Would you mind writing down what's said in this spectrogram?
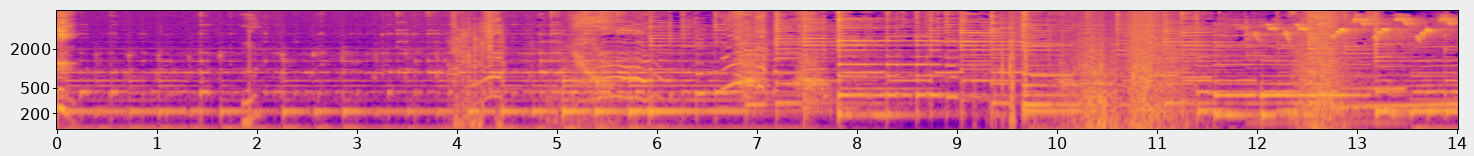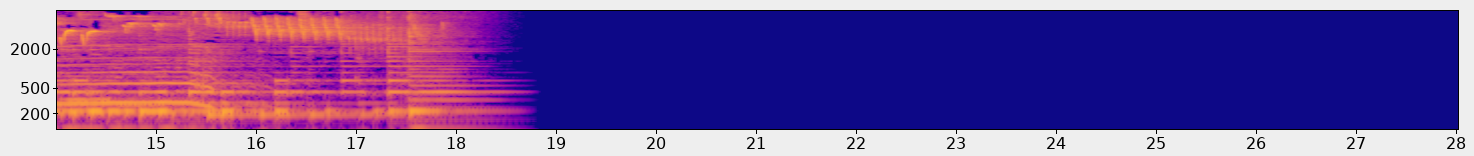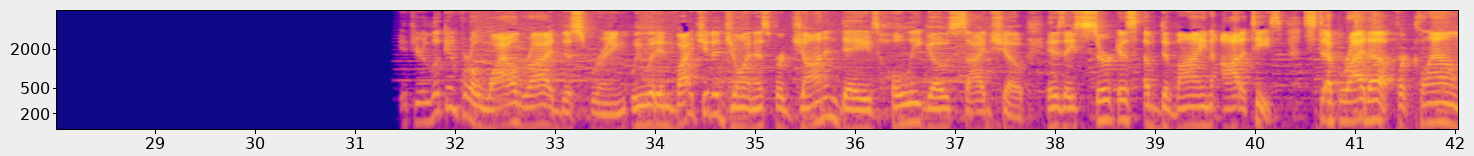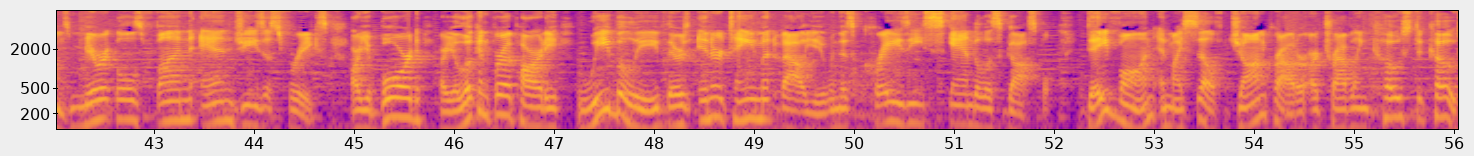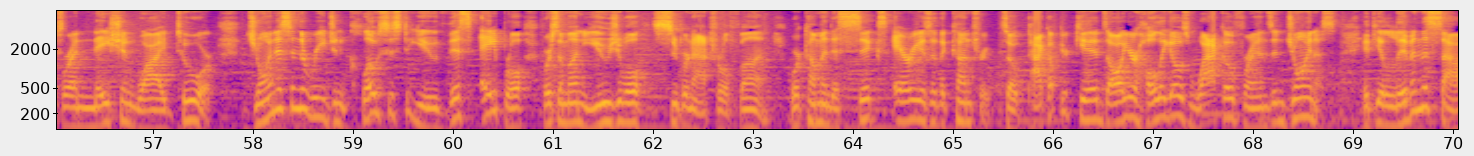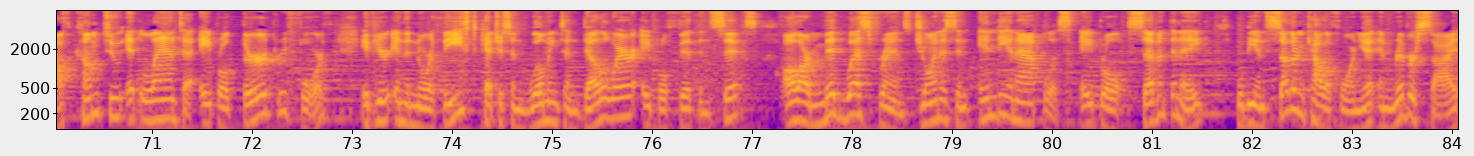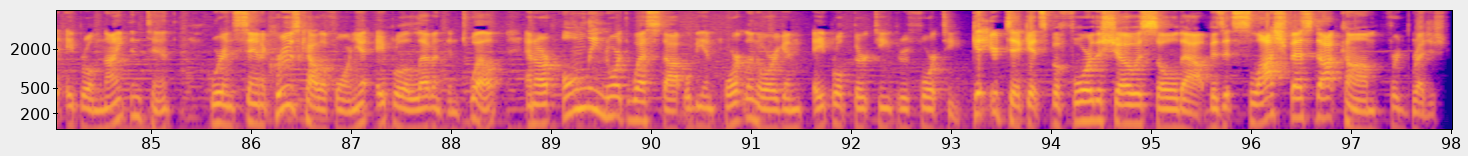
啊。If you're looking for a wild ride this spring, we would invite you to join us for John and Dave's Holy Ghost Sideshow. It is a circus of divine oddities. Step right up for clowns, miracles, fun, and Jesus freaks. Are you bored? Are you looking for a party? We believe there's entertainment value in this crazy, scandalous gospel. Dave Vaughn and myself, John Crowder, are traveling coast to coast for a nationwide tour. Join us in the region closest to you this April for some unusual supernatural fun. We're coming to six areas of the country, so pack up your kids, all your Holy Ghost wacko friends, and join us. If you live in the South, come to Atlanta April 3rd through 4th. If you're in the Northeast, catch us in Wilmington, Delaware, April 5th and 6th. All our Midwest friends join us in Indianapolis April 7th and 8th. We'll be in Southern California in Riverside April 9th and 10th. We're in Santa Cruz, California, April 11th and 12th, and our only Northwest stop will be in Portland, Oregon, April 13th through 14th. Get your tickets before the show is sold out. Visit sloshfest.com for registration.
